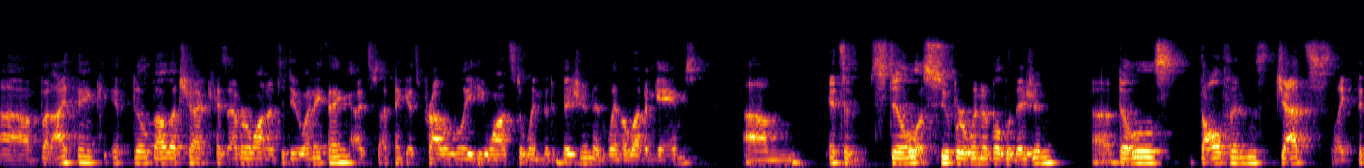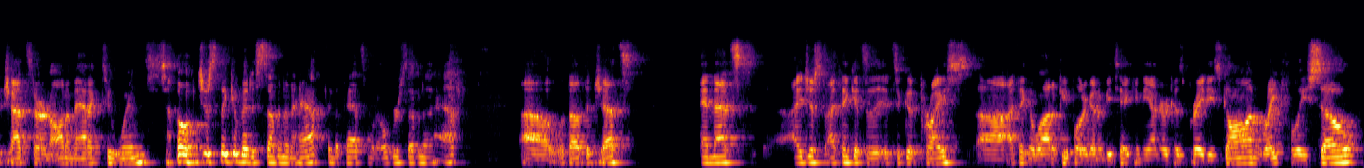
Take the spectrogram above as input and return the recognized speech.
uh, but I think if Bill Belichick has ever wanted to do anything, I, I, think it's probably he wants to win the division and win 11 games. Um, it's a, still a super winnable division. Uh, Bills, Dolphins, Jets. Like the Jets are an automatic two wins. So just think of it as seven and a half. and the Pats win over seven and a half uh, without the Jets? And that's I just I think it's a it's a good price. Uh, I think a lot of people are going to be taking the under because Brady's gone, rightfully so.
